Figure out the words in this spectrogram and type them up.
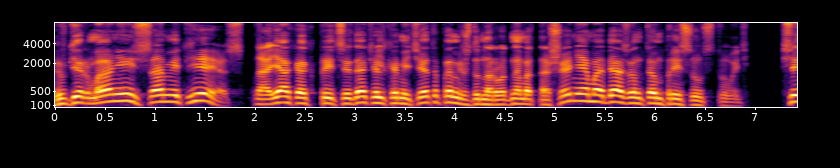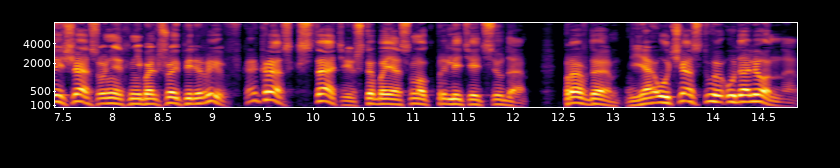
В Германии саммит ЕС, а я, как председатель комитета по международным отношениям, обязан там присутствовать. Сейчас у них небольшой перерыв, как раз кстати, чтобы я смог прилететь сюда. Правда, я участвую удаленно,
